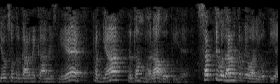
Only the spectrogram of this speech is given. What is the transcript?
योग सूत्रकार ने कहा इसलिए, प्रज्ञा रथम भरा होती है, सत्य को धारण करने वाली होती है।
